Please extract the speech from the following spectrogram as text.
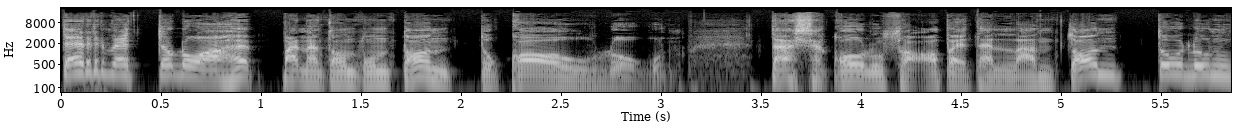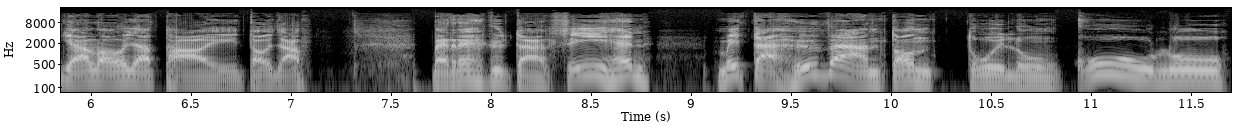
Tervetuloa Höppänätontun tonttukouluun. Tässä koulussa opetellaan tonttuilun jaloja taitoja. Perehdytään siihen, mitä hyvään tonttuiluun kuuluu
